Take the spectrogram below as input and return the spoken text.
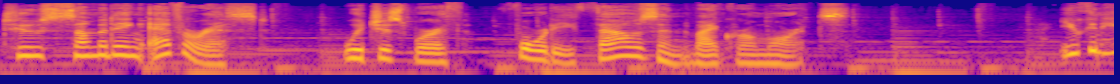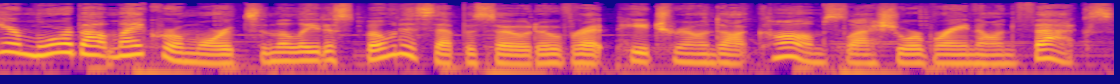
to summiting Everest, which is worth 40,000 micromorts. You can hear more about micromorts in the latest bonus episode over at patreon.com slash yourbrainonfacts,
